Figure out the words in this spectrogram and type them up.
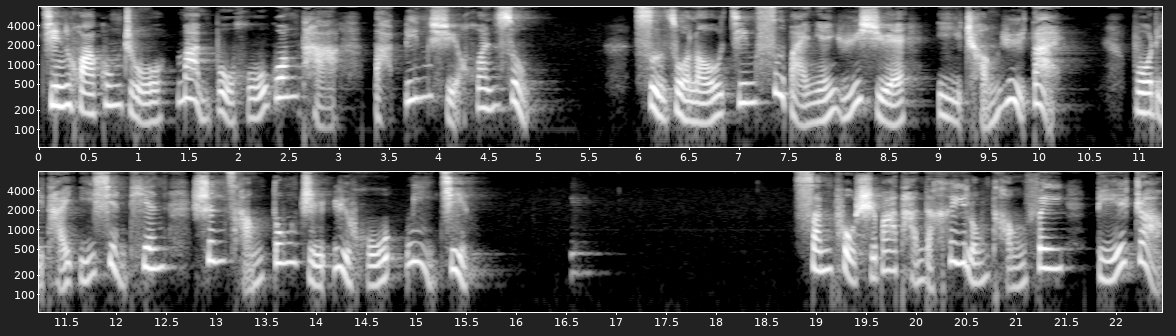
金花公主漫步湖光塔，把冰雪欢送。四座楼经四百年雨雪已成玉带，玻璃台一线天，深藏东指玉壶秘境。三瀑十八潭的黑龙腾飞，叠嶂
